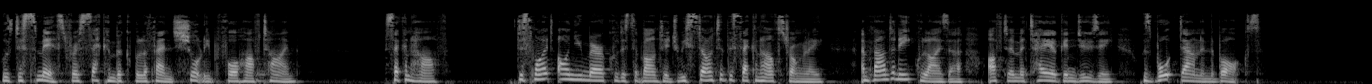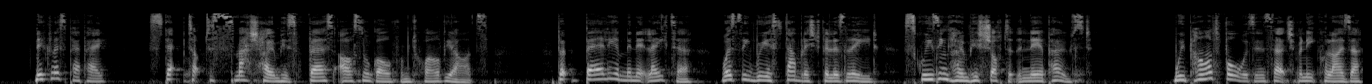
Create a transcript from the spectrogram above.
was dismissed for a second bookable offence shortly before half time. Second half. Despite our numerical disadvantage, we started the second half strongly and found an equaliser after Matteo Guendouzi was brought down in the box. Nicolas Pepe stepped up to smash home his first Arsenal goal from 12 yards. But barely a minute later, Wesley re-established Villa's lead, squeezing home his shot at the near post. We passed forwards in search of an equaliser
